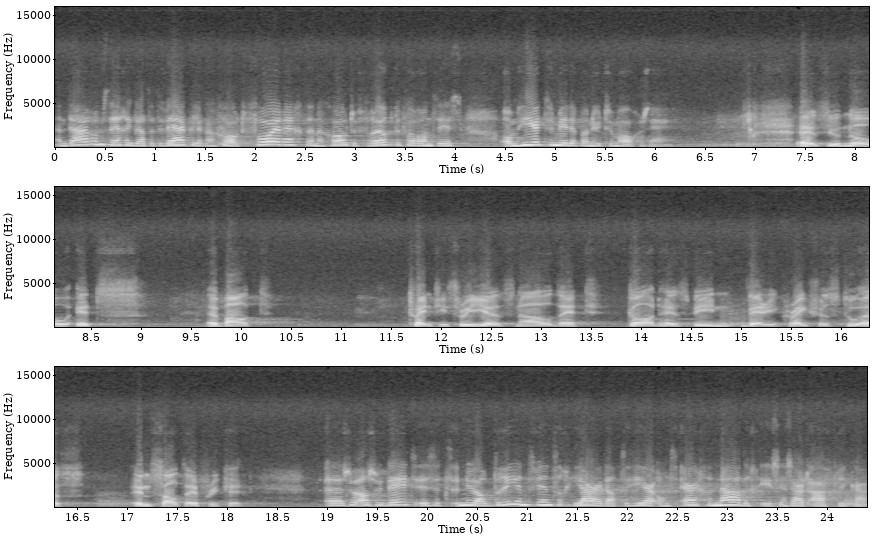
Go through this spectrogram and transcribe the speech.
En daarom zeg ik dat het werkelijk een groot voorrecht en een grote vreugde voor ons is om hier te midden van u te mogen zijn. As you know, it's about 23 years now that God has been very gracious to us in South Africa. Uh, zoals u weet is het nu al 23 jaar dat de Heer ons erg genadig is in Zuid-Afrika.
